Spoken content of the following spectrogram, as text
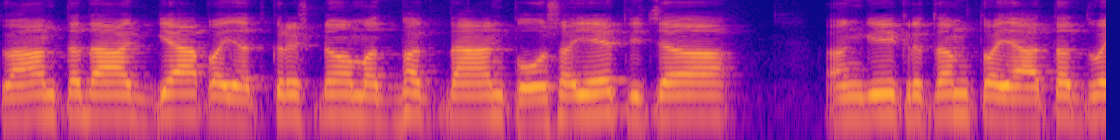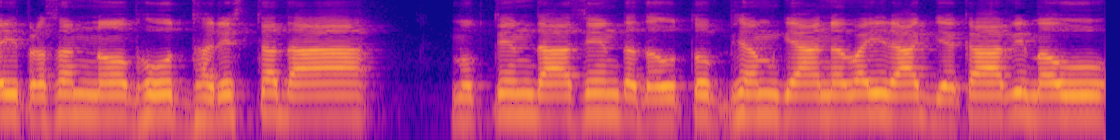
त्वां तदाज्ञापयत् कृष्णो मद्भक्तान् पोषयेति च अङ्गीकृतं त्वया तद्वै प्रसन्नो भूद्धरिस्तदा। मुक्तिं दासीं ददौ तुभ्यं ज्ञानवैराग्यकाविमौ।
